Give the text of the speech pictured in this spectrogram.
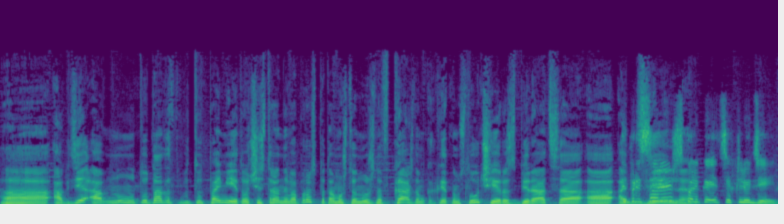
А, а где, а, ну, тут надо, тут пойми, это очень странный вопрос, потому что нужно в каждом конкретном случае разбираться а, Ты отдельно. представляешь, сколько этих людей?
